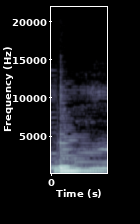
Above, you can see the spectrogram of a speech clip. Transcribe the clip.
Thank you.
